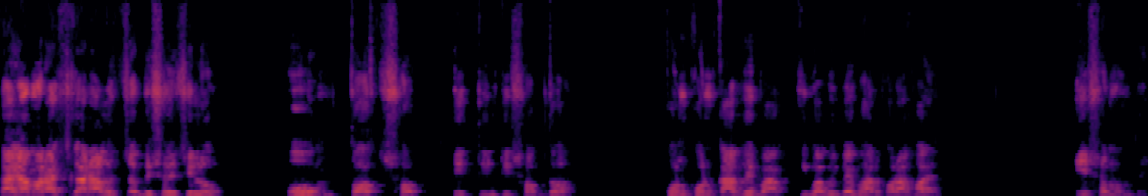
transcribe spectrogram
তাই আমার আজকার আলোচ্য বিষয় ছিল, ওম তৎসৎ। এই তিনটি শব্দ কোন কোন কাজে বা কীভাবে ব্যবহার করা হয়, এ সম্বন্ধে।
